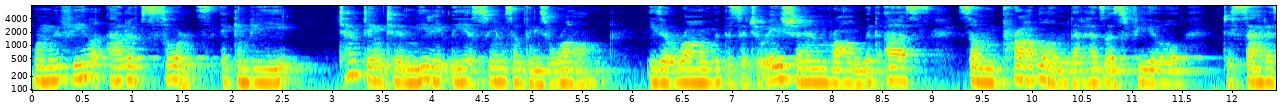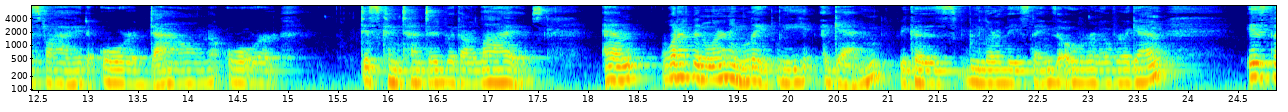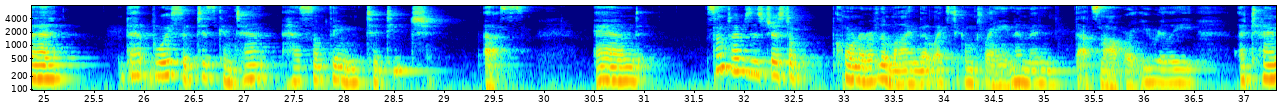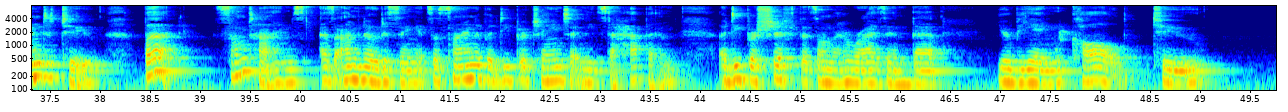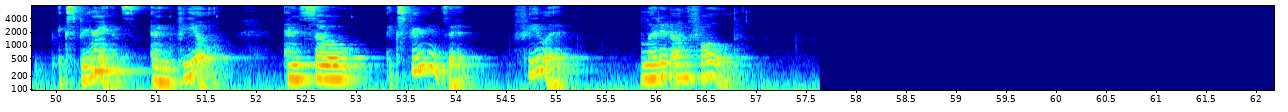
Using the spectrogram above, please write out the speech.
when we feel out of sorts, it can be tempting to immediately assume something's wrong, either wrong with the situation, wrong with us, some problem that has us feel dissatisfied or down or discontented with our lives. And what I've been learning lately, again, because we learn these things over and over again, is that that voice of discontent has something to teach us. And sometimes it's just a corner of the mind that likes to complain, and then that's not what you really attend to. But sometimes, as I'm noticing, it's a sign of a deeper change that needs to happen, a deeper shift that's on the horizon that you're being called to experience and feel. And so experience it, feel it, let it unfold.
